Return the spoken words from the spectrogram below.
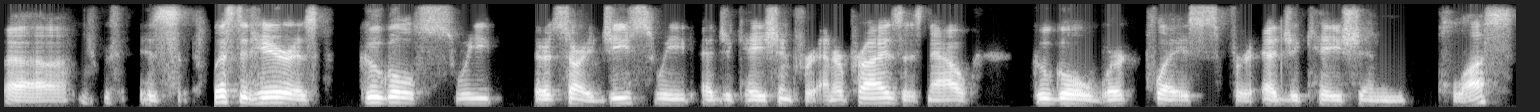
uh, is listed here is Google Suite, or sorry, G Suite Education for Enterprise is now Google Workspace for Education Plus.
